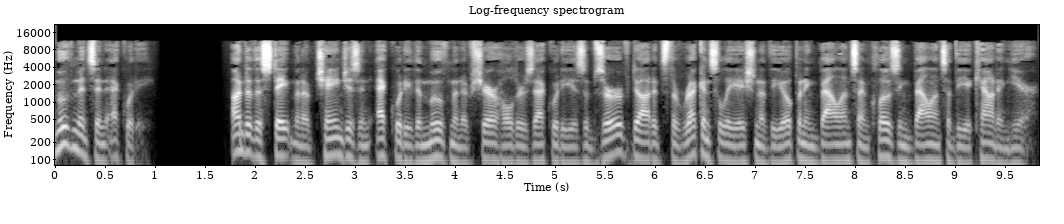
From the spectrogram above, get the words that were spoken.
Movements in equity. Under the statement of changes in equity, the movement of shareholders' equity is observed. It's the reconciliation of the opening balance and closing balance of the accounting year.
